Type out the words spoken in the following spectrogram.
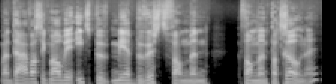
maar daar was ik me alweer iets be- meer bewust van mijn, van mijn patronen.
